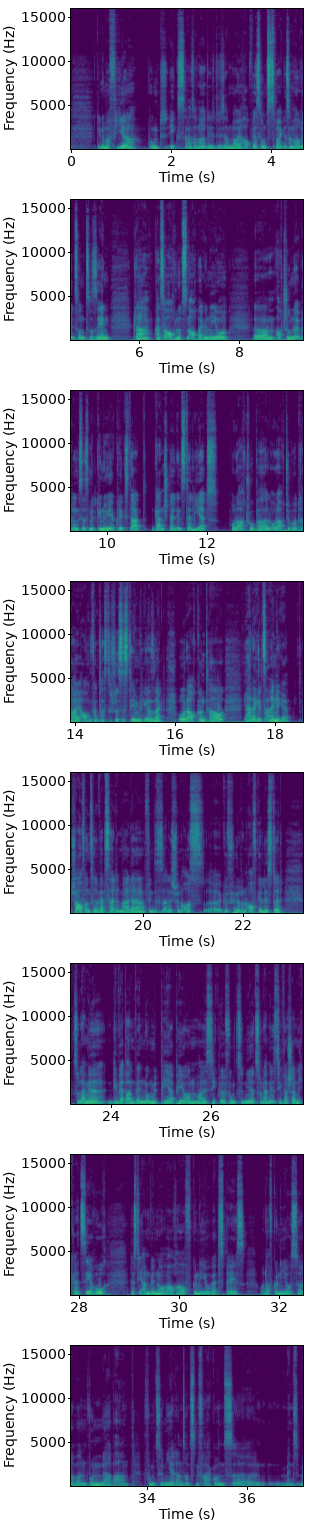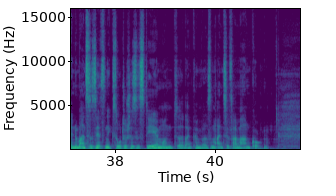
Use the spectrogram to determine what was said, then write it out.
die Nummer 4.x, also ne, die, dieser neue Hauptversionszweig ist am Horizont zu sehen. Klar, kannst du auch nutzen, auch bei Geneo. Ähm, auch Joomla übrigens ist mit GNU Clickstart ganz schnell installiert. Oder auch Drupal oder auch Typo 3, auch ein fantastisches System, wie gesagt. Oder auch Contao. Ja, da gibt's einige. Schau auf unsere Webseite mal, da findest du alles schön ausgeführt und aufgelistet. Solange die Webanwendung mit PHP und MySQL funktioniert, solange ist die Wahrscheinlichkeit sehr hoch, dass die Anwendung auch auf GNU Webspace und auf GNU Servern wunderbar funktioniert. Ansonsten frag uns, äh, wenn du meinst, das ist jetzt ein exotisches System und äh, dann können wir das im Einzelfall mal angucken.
